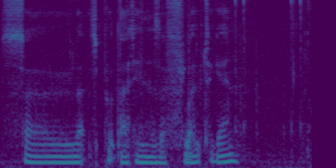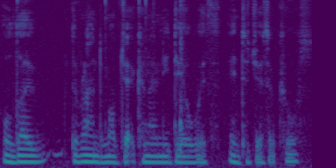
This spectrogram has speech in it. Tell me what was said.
So let's put that in as a float again although the random object can only deal with integers of course.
